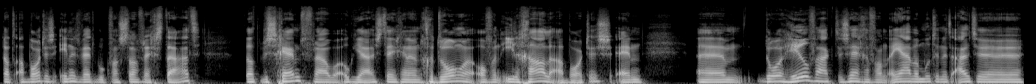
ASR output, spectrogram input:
dat abortus in het wetboek van strafrecht staat dat beschermt vrouwen ook juist tegen een gedwongen of een illegale abortus. En um, door heel vaak te zeggen van ja, we moeten het uit de,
